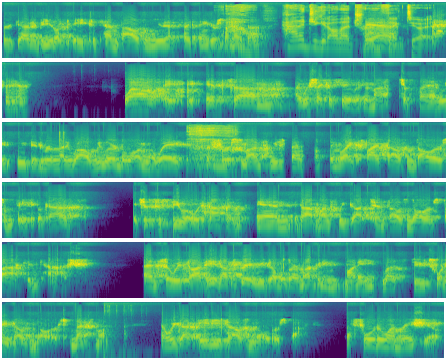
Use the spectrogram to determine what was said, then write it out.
forget, it'd be like eight to 10,000 units, I think, or something like Wow. that. How did you get all that traffic to it? Well, it, it's. Um, I wish I could say it was a master plan. We, we did really well. We learned along the way. The first month we spent something like five thousand dollars in Facebook ads just to see what would happen, and that month we got ten thousand dollars back in cash. And so we thought, hey, that's great. We doubled our marketing money. Let's do twenty thousand dollars next month, and we got eighty thousand dollars back, a four to one ratio.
